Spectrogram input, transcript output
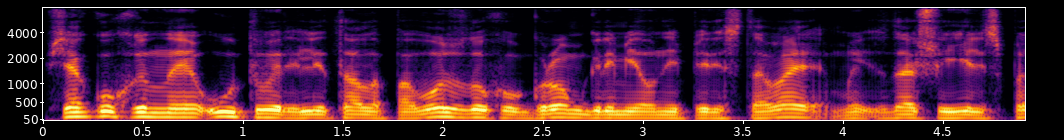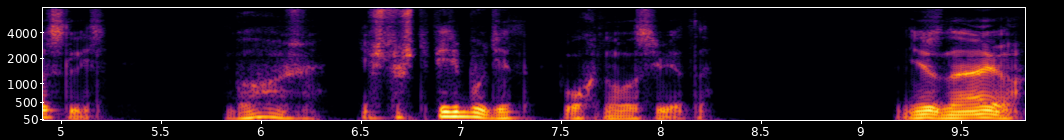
Вся кухонная утварь летала по воздуху, гром гремел не переставая, мы с Дашей еле спаслись. — Боже, и что ж теперь будет? — охнула Света. — Не знаю,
